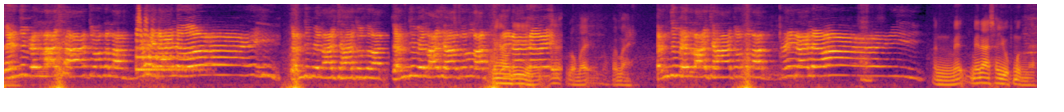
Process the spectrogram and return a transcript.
ฉันจะเป็นราชาโจรสลัดไม่ได้เลย ฉันจะเป็นราชาโจรสลัด ฉันจะเป็นราชาโจรสลัดไม่เอาไม่ดีได้เลยเอ๊ะลงไปลงไปใหม่ ฉันจะเป็นราชาโจรสลัดไม่ได้เลย มันไม่ไม่น่าใช่ยุคมึงนะ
